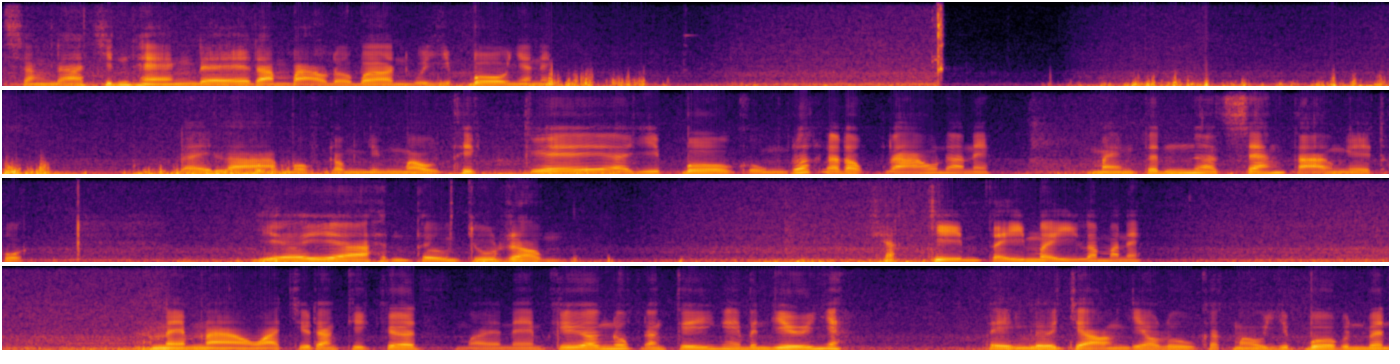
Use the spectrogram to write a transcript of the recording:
Xăng đá chính hãng để đảm bảo độ bền của Zippo nha anh em. Đây là một trong những mẫu thiết kế à, Zippo cũng rất là độc đáo đó anh em. Mang tính sáng tạo nghệ thuật với à, hình tượng chú rồng. Khắc chìm tỉ mỉ lắm anh em. Anh em nào mà chưa đăng ký kênh, mời anh em cứ ấn nút đăng ký ngay bên dưới nha. Tiện lựa chọn giao lưu các mẫu giúp bên mình.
